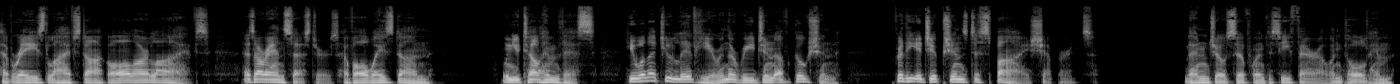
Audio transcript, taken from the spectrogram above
have raised livestock all our lives, as our ancestors have always done. When you tell him this, he will let you live here in the region of Goshen, for the Egyptians despise shepherds. Then Joseph went to see Pharaoh and told him,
